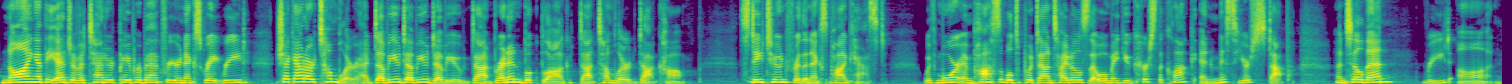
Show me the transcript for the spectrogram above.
Gnawing at the edge of a tattered paperback for your next great read? Check out our Tumblr at www.brennanbookblog.tumblr.com. Stay tuned for the next podcast with more impossible to put down titles that will make you curse the clock and miss your stop. Until then, read on.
